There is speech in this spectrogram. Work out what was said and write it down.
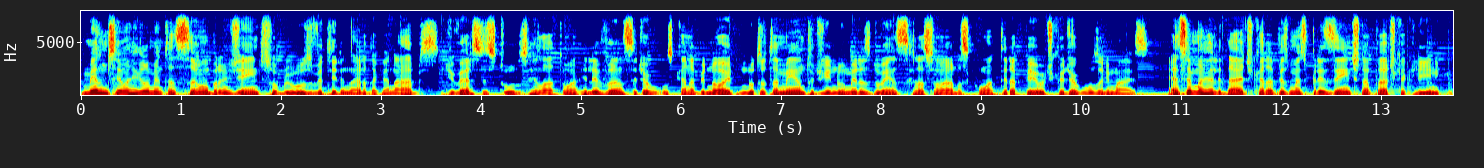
Mesmo sem uma regulamentação abrangente sobre o uso veterinário da cannabis, diversos estudos relatam a relevância de alguns canabinoides no tratamento de inúmeras doenças relacionadas com a terapêutica de alguns animais. Essa é uma realidade cada vez mais presente na prática clínica,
